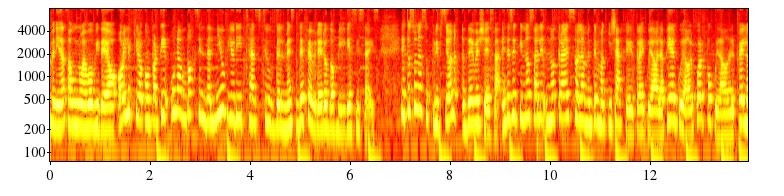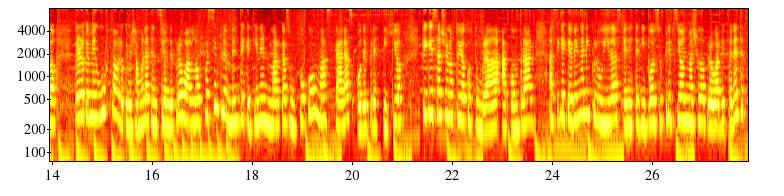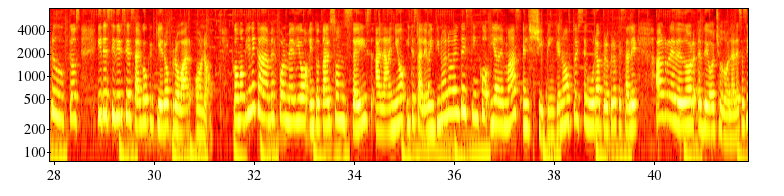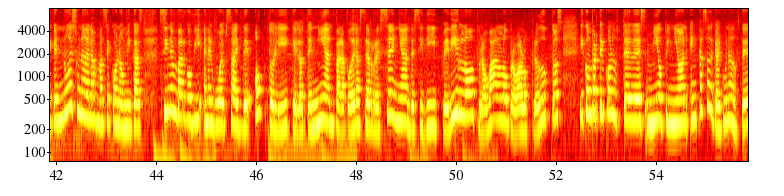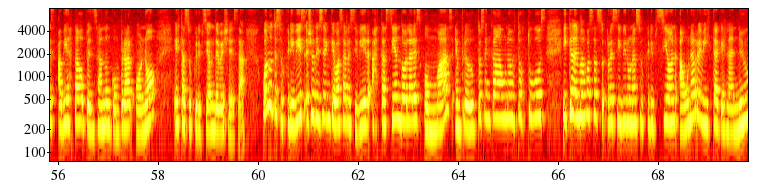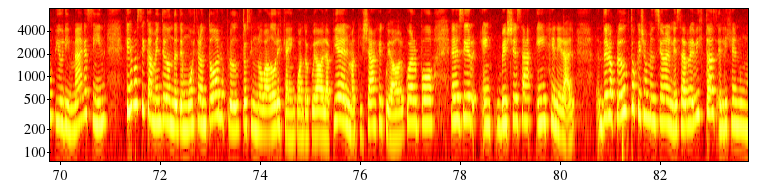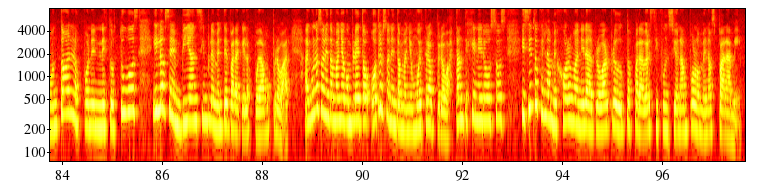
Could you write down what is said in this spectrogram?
bienvenidas a un nuevo video. Hoy les quiero compartir un unboxing del New Beauty Test Tube del mes de febrero 2016. Esto es una suscripción de belleza, es decir que no, sale, no trae solamente maquillaje, trae cuidado de la piel, cuidado del cuerpo, cuidado del pelo, pero lo que me gusta o lo que me llamó la atención de probarlo fue simplemente que tienen marcas un poco más caras o de prestigio que quizás yo no estoy acostumbrada a comprar, así que que vengan incluidas en este tipo de suscripción me ayuda a probar diferentes productos y decidir si es algo que quiero probar o no. Como viene cada mes por medio, en total son 6 al año y te sale $29.95 y además el shipping, que no estoy segura, pero creo que sale alrededor de 8 dólares. Así que no es una de las más económicas. Sin embargo, vi en el website de Octoly que lo tenían para poder hacer reseña. Decidí pedirlo, probarlo, probar los productos y compartir con ustedes mi opinión en caso de que alguna de ustedes había estado pensando en comprar o no esta suscripción de belleza. Cuando te suscribís, ellos dicen que que vas a recibir hasta 100 dólares o más en productos en cada uno de estos tubos y que además vas a recibir una suscripción a una revista que es la New Beauty Magazine que es básicamente donde te muestran todos los productos innovadores que hay en cuanto al cuidado de la piel, maquillaje, cuidado del cuerpo, es decir, en belleza en general. De los productos que ellos mencionan en esas revistas, eligen un montón, los ponen en estos tubos y los envían simplemente para que los podamos probar. Algunos son en tamaño completo, otros son en tamaño muestra, pero bastante generosos y siento que es la mejor manera de probar productos para ver si funcionan por lo menos para mí.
